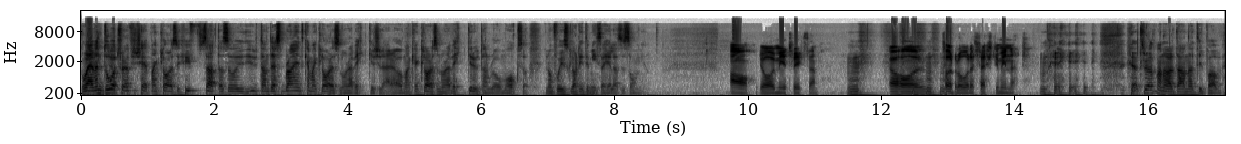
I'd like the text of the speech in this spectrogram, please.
Och även då tror jag för sig att man klarar sig hyfsat. Alltså, utan Des Bryant kan man klara sig några veckor sådär. Och man kan klara sig några veckor utan Roma också. Men de får ju såklart inte missa hela säsongen. Ja, jag är mer tveksam. Mm. Jag har förra året färskt i minnet. jag tror att man har ett annat typ av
